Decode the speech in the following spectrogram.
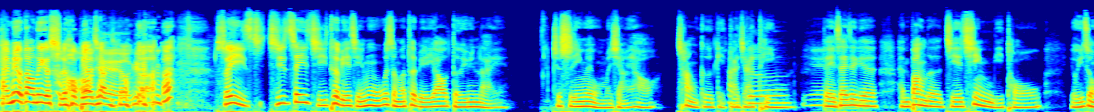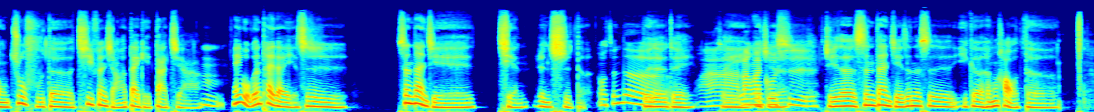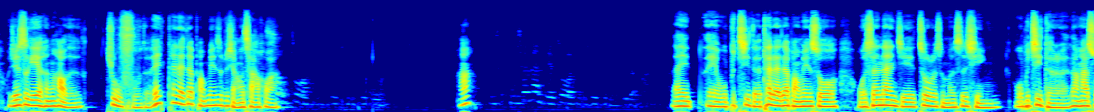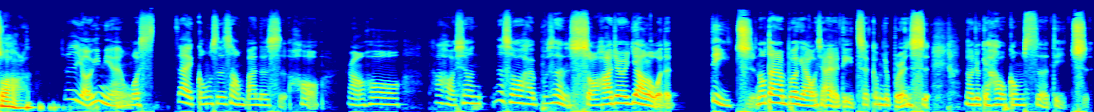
还没有到那个时候，不要这样说。Okay, okay 所以，其实这一集特别节目为什么特别邀德云来？就是因为我们想要唱歌给大家听，对，在这个很棒的节庆里头，有一种祝福的气氛，想要带给大家。嗯，哎，我跟太太也是圣诞节前认识的哦，真的，对对对，哇，浪漫故事，觉得圣诞节真的是一个很好的，我觉得是个很好的祝福的。哎，太太在旁边是不是想要插话？哎哎，我不记得。太太在旁边说：“我圣诞节做了什么事情？我不记得了，让她说好了。”就是有一年我在公司上班的时候，然后他好像那时候还不是很熟，他就要了我的地址。然后当然不会给他我家里的地址，根本就不认识。然后就给他我公司的地址。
